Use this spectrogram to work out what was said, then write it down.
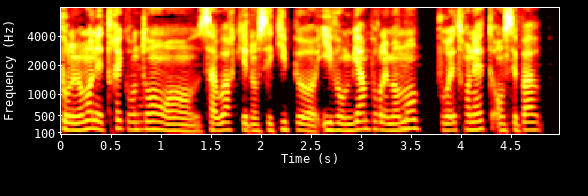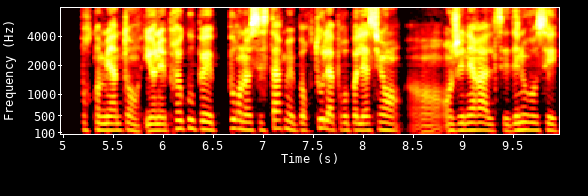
Pour le moment, on est très content de savoir que nos équipes euh, y vont bien. Pour le moment, pour être honnête, on ne sait pas pour combien de temps? Et on est préoccupé pour nos staffs, mais pour toute la population en, général. C'est de nouveau, c'est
